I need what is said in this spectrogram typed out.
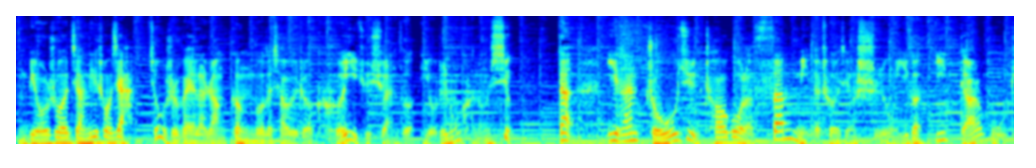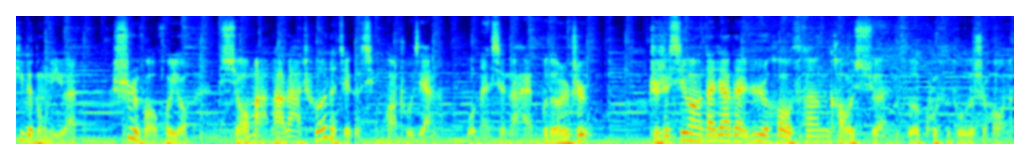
你比如说降低售价，就是为了让更多的消费者可以去选择，有这种可能性。但一台轴距超过了三米的车型使用一个 1.5T 的动力源。是否会有小马拉大车的这个情况出现呢？我们现在还不得而知，只是希望大家在日后参考选择库斯图的时候呢，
